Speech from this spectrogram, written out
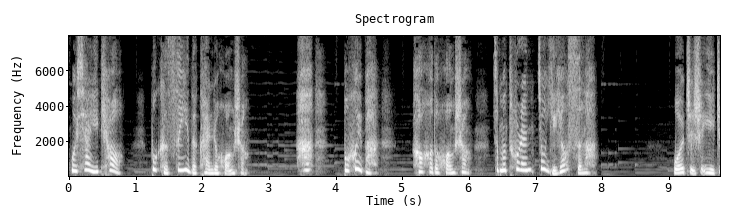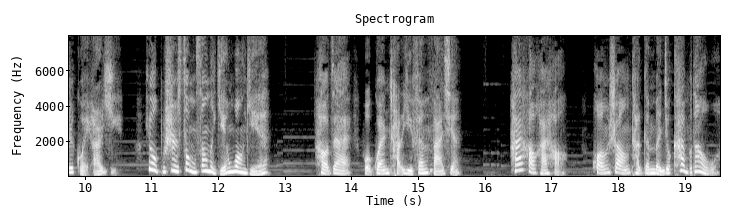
我吓一跳，不可思议的看着皇上：“啊，不会吧？好好的皇上，怎么突然就也要死了？我只是一只鬼而已，又不是送丧的阎王爷。好在我观察了一番，发现还好还好，皇上他根本就看不到我，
